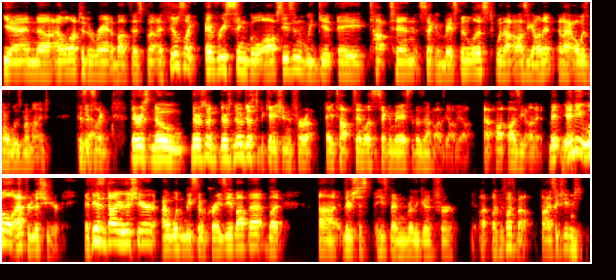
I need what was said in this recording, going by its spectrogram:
Yeah, and uh, I will not do the rant about this, but it feels like every single offseason we get a top 10 second baseman list without Ozzie on it, and I always want to lose my mind because yeah. it's like there is no there's no there's no justification for a top 10 list of second base that doesn't have Ozzie, Ozzie on it. Maybe, yeah. maybe, it will after this year. If he has a down year this year, I wouldn't be so crazy about that, but uh, there's just he's been really good for uh, like we talked about five six years.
